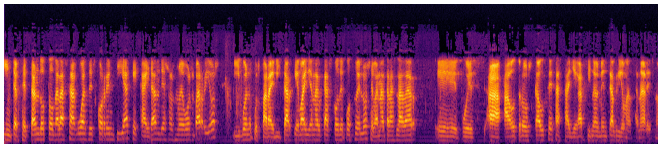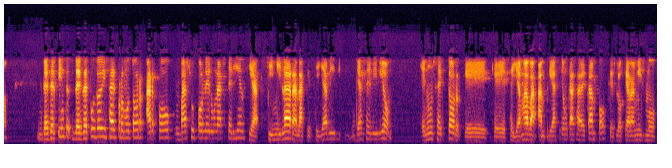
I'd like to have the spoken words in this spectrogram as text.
interceptando todas las aguas de escorrentía que caerán de esos nuevos barrios y, bueno, pues para evitar que vayan al casco de Pozuelo se van a trasladar eh, pues a, otros cauces hasta llegar finalmente al río Manzanares, ¿no? Desde el, desde el, punto de vista del promotor, ARPO va a suponer una experiencia similar a la que se ya, ya se vivió en un sector que, que, se llamaba ampliación casa de campo, que es lo que ahora mismo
